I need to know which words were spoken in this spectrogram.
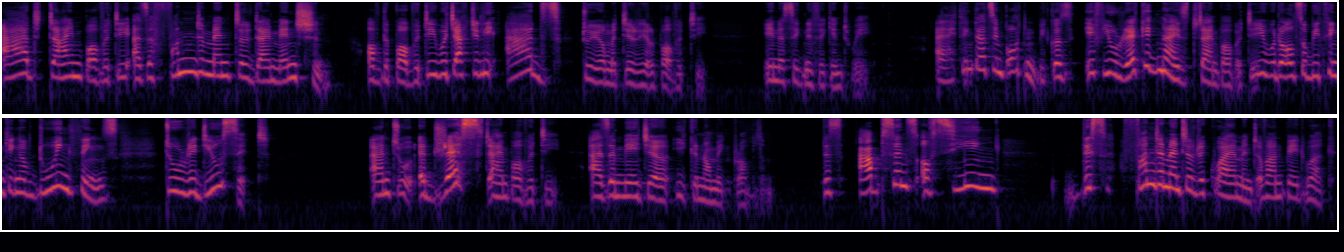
add time poverty as a fundamental dimension of the poverty, which actually adds to your material poverty in a significant way. I think that's important because if you recognized time poverty, you would also be thinking of doing things to reduce it and to address time poverty as a major economic problem. This absence of seeing this fundamental requirement of unpaid work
